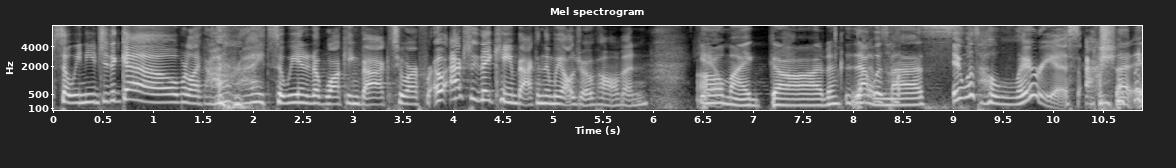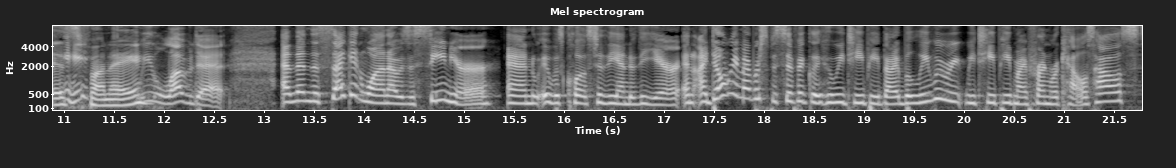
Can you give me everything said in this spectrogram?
So we need you to go. We're like, all right. So we ended up walking back to our, fr- oh, actually, they came back and then we all drove home and, know, Oh my god. What that a was mess. It was hilarious, actually. That is funny. we loved it. And then the second one, I was a senior, and it was close to the end of the year. And I don't remember specifically who we TP'd, but I believe we re- we TP'd my friend Raquel's house,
